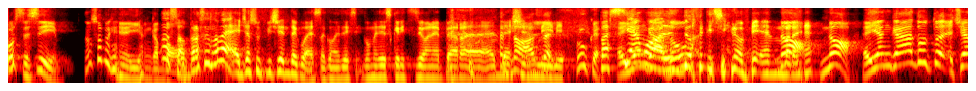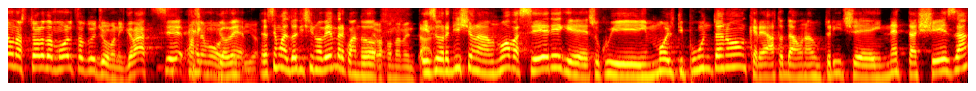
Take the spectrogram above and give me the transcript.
Forse sì. Non so perché è young Non so, però secondo me è già sufficiente questa come, des- come descrizione per eh, Dash No, Lily. comunque, Passiamo al adult? 12 novembre. No, no, è young adult e c'è una storia d'amore tra due giovani. Grazie, passiamo Ecco, oltre. passiamo al 12 novembre quando esordisce una nuova serie che- su cui molti puntano, creato da un'autrice in netta ascesa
